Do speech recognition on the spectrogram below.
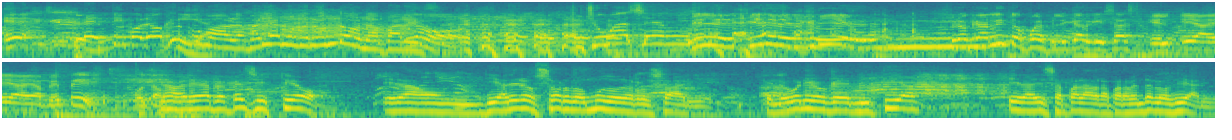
Eh, la etimología. ¿Cómo habla? Mariano Grondona parece. Chuchuasen. Viene, viene del griego. Pero Carlitos puede explicar quizás el E EAEAPP. No, el EAPP existió. Era un diario sordo mudo de Rosario, que lo único que emitía era esa palabra para vender los diarios.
